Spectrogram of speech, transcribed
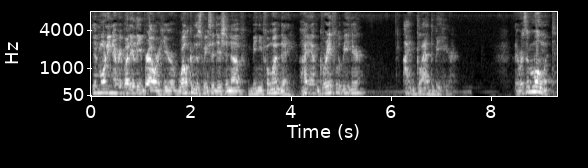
Good morning, everybody. Lee Brower here. Welcome to this week's edition of Meaningful Monday. I am grateful to be here. I am glad to be here. There was a moment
